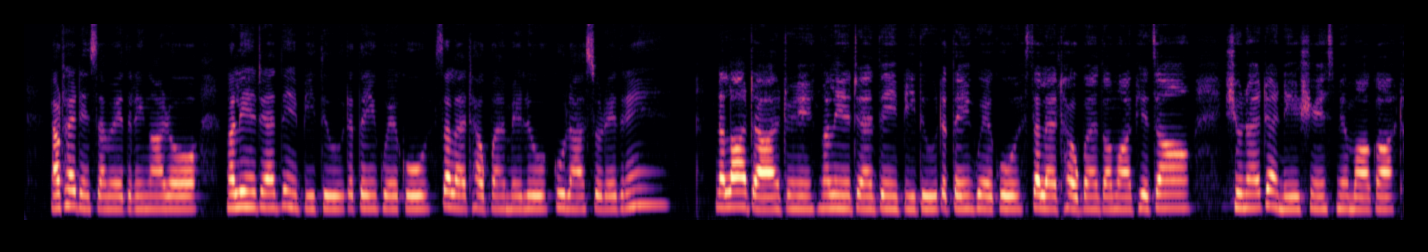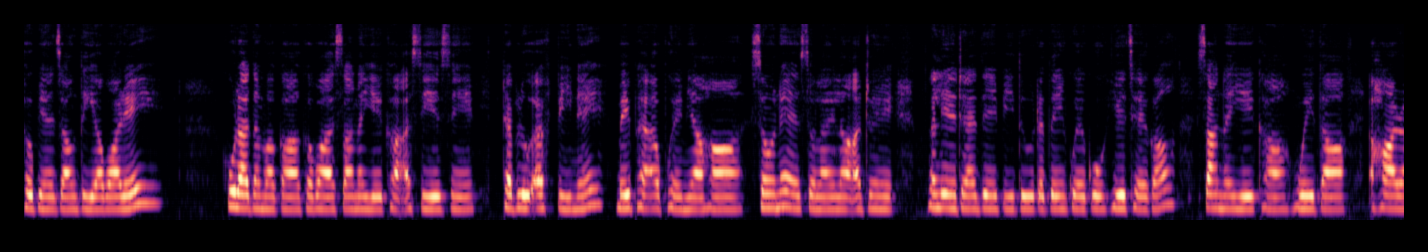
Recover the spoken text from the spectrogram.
။နောက်ထပ်တင်ဆက်မယ့်သတင်းကတော့ငလျင်တန်းတင်ပြည်သူတသိန်းခွဲကိုဆက်လက်ထောက်ပံ့မယ်လို့ကုလာဆိုတဲ့သတင်း။ နလတာအတွင်းငလင်တန်တင်ပြည်သူတသိန်းခွဲကိုဆက်လက်ထောက်ပံ့သွားမှာဖြစ်ကြောင်း United Nations မြန်မာကထုတ်ပြန်ကြောင်းသိရပါဗျ။ ကုလသမဂ္ဂကမ္ဘာစားနပ်ရိက္ခာအစီအစဉ် WFP နဲ့မိဖက်အဖွဲ့များဟာဇွန်နဲ့ဇူလိုင်လအတွင်းငလျင်တန်းတင်ပြည်သူတသိန်းခွဲကိုရွေးချယ်ကစားနပ်ရိက္ခာငွေသားအာဟာရ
